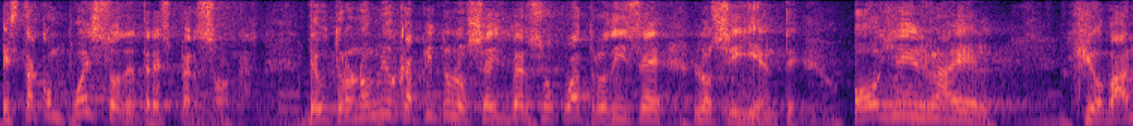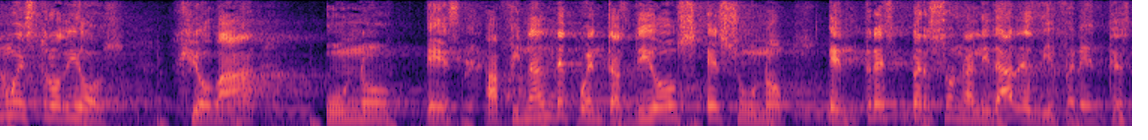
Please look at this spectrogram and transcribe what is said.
está compuesto de tres personas. Deuteronomio capítulo 6, verso 4 dice lo siguiente, oye Israel, Jehová nuestro Dios, Jehová uno es. A final de cuentas, Dios es uno en tres personalidades diferentes.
